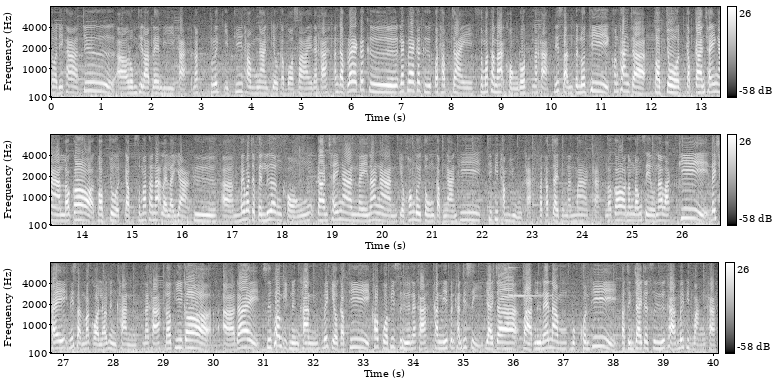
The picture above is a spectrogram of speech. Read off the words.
สวัสดีค่ะ ชื่ออารมณ์ธีลาแปลนดีค่ะ นักธุรกิจที่ทำงานเกี่ยวกับบอทรายนะคะ อันดับแรกก็คือแรก ๆก็คือประทับใจสมรรถนะของรถนะคะนิสสันเป็นรถที่ค่อนข้างจะตอบโจทย์กับการใช้งาน แล้วก็ตอบโจทย์กับสมรรถนะหลาย ๆ อย่าง คืออไม่ว่าจะเป็นเรื่องของการใช้งานในหน้างานเกี่ยวข้องโดยตรงกับงานที่ที่พี่ทำอยู่ค่ะ ประทับใจตรงนั้นมากค่ะ แล้วก็น้องๆเซลล์น่ารักพี่ได้ใช้นิสสันมาก่อนแล้ว1คันนะคะ แล้วพี่ก็ได้ซื้อเพิ่มอีกหนึ่งคัน ไม่เกี่ยวกับที่ครอบครัวพี่ซื้อนะคะ คันนี้เป็นคันทีสี่4 อยากจะฝากหรือแนะนำบุคคลที่ตัดสินใจจะซื้อค่ะ ไม่ผิดหวังค่ะ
